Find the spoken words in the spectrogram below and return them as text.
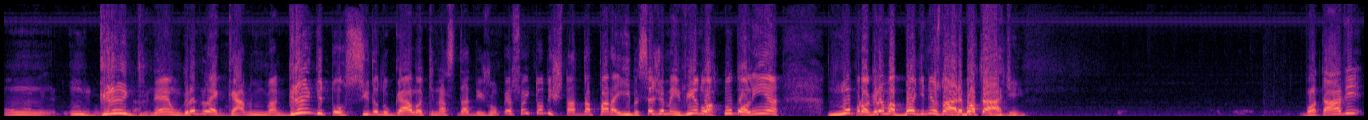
um, um, um grande, né, um grande legado, uma grande torcida do Galo aqui na cidade de João Pessoa e todo o estado da Paraíba. Seja bem-vindo, Arthur Bolinha, no programa Band News na área. Boa tarde. Boa tarde.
